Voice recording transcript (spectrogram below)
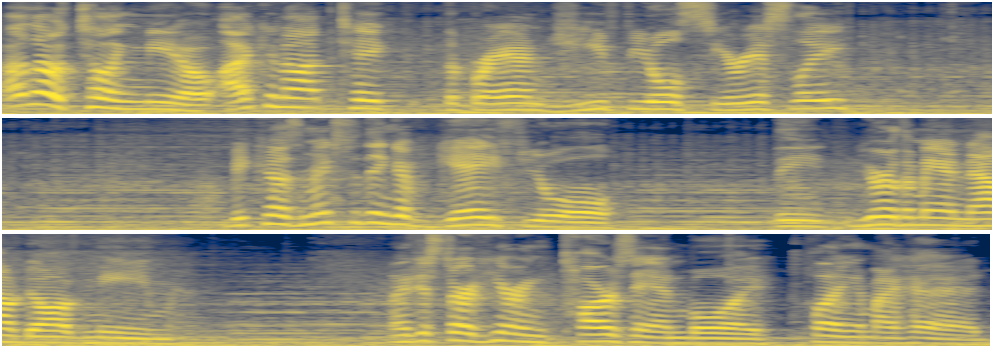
As I was telling Mio, I cannot take the brand G Fuel seriously because it makes me think of Gay Fuel, the You're the Man Now dog meme. I just start hearing Tarzan Boy playing in my head.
